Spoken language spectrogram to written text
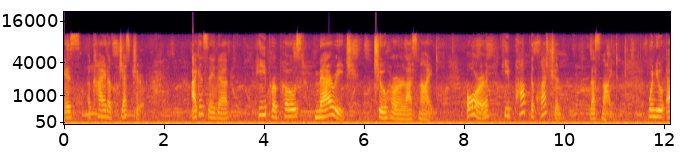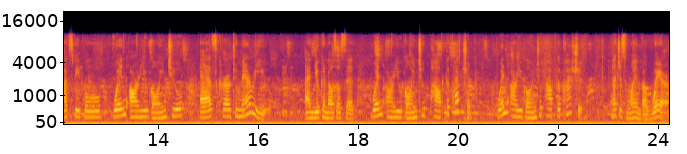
is a kind of gesture. I can say that he proposed marriage to her last night. Or he popped the question last night. When you ask people, when are you going to ask her to marry you? And you can also say, when are you going to pop the question? When are you going to pop the question? Not just when, but where?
